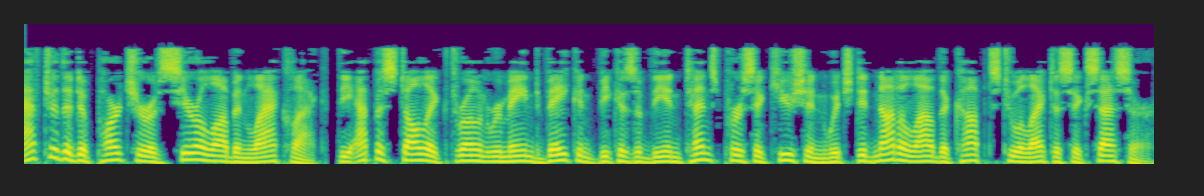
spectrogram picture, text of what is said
After the departure of Cyril ibn Laklak, the apostolic throne remained vacant because of the intense persecution which did not allow the Copts to elect a successor.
